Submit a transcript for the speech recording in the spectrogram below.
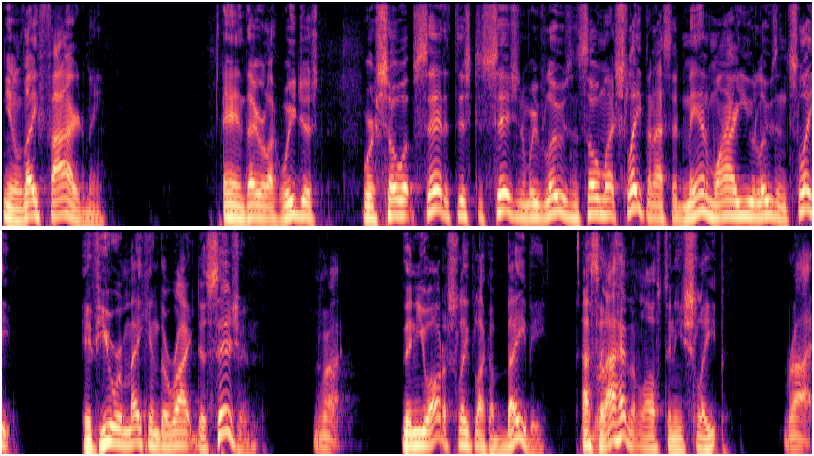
you know they fired me, and they were like, "We just we're so upset at this decision. We've losing so much sleep." And I said, "Men, why are you losing sleep? If you were making the right decision, Right. then you ought to sleep like a baby." I said, Right. "I haven't lost any sleep." Right.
